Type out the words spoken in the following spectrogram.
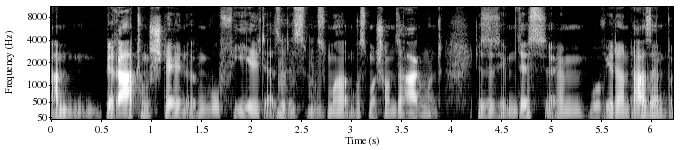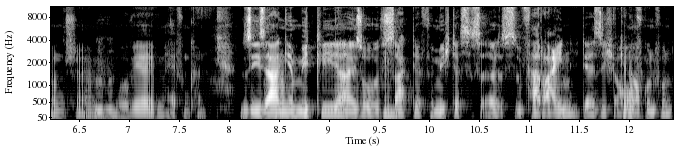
an Beratungsstellen irgendwo fehlt. Also das mhm. muss, man, muss man schon sagen. Und das ist eben das, ähm, wo wir dann da sind und ähm, mhm. wo wir eben helfen können. Sie sagen ja Mitglieder, also mhm. sagt er für mich, das ist, äh, das ist, ein Verein, der sich auch genau. aufgrund von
